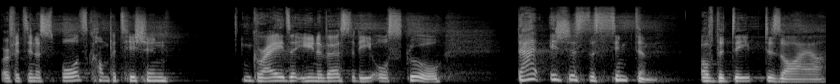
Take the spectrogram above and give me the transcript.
or if it's in a sports competition, grades at university or school, that is just the symptom of the deep desire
